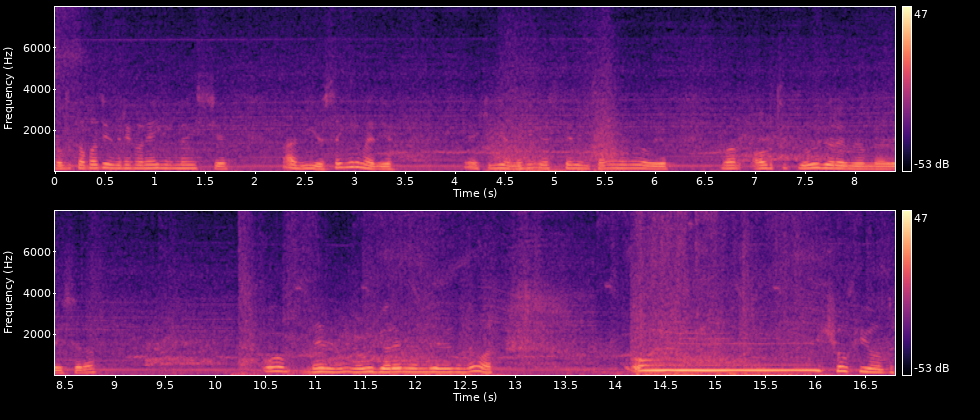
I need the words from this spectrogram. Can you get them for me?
yolu kapatıyor, direkt oraya girmeni istiyor. Hadi yiyorsa girme diyor. Diyor ki girme ki göstereyim sana neler oluyor. Lan artık yolu göremiyorum neredeyse lan. Oğlum ne dedim yolu göremiyorum diye dedim değil mi? Oy çok iyi oldu.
